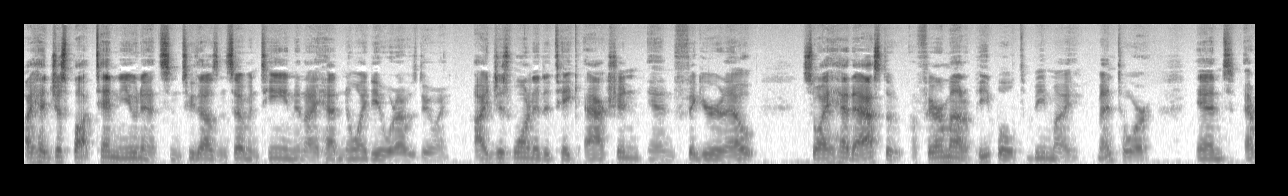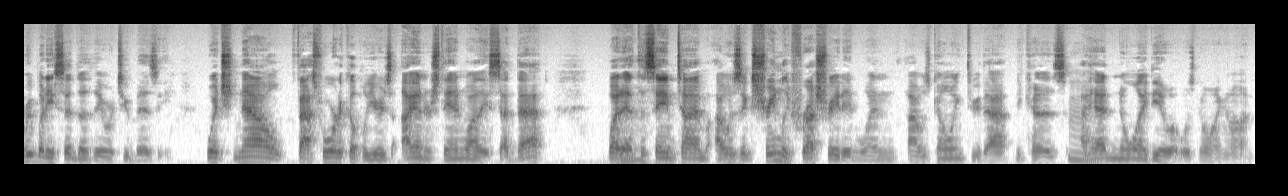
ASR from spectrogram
I had just bought 10 units in 2017 and I had no idea what I was doing. I just wanted to take action and figure it out. So I had asked a, a fair amount of people to be my mentor, and everybody said that they were too busy. Which now, fast forward a couple years, I understand why they said that but at the same time i was extremely frustrated when i was going through that because i Mm. had no idea what was going on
